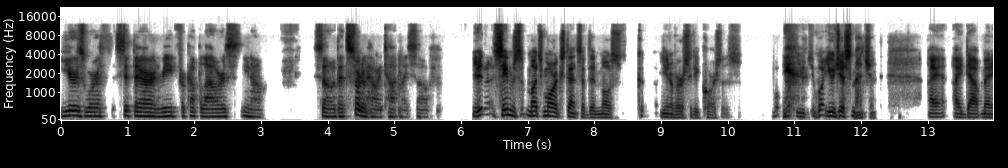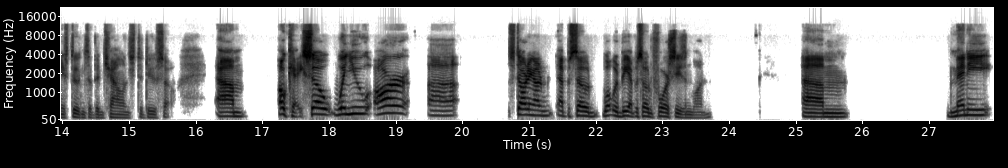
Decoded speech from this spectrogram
years worth, sit there and read for a couple hours. You know, so that's sort of how I taught myself. It seems much more extensive than most university courses. What, what, you, what you, just mentioned, I I doubt many students have been challenged to do so. Um, okay, so when you are uh, starting on episode, what would be episode four, season one? Um, many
